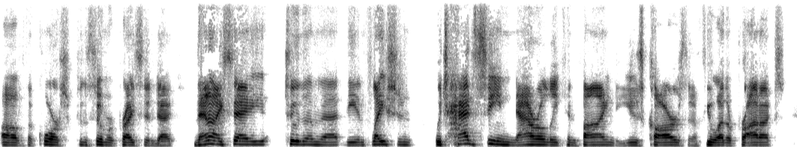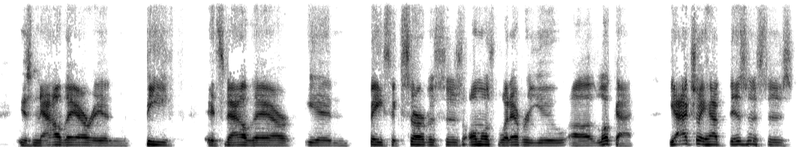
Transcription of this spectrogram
of the core consumer price index. Then I say to them that the inflation, which had seemed narrowly confined to used cars and a few other products, is now there in beef. It's now there in basic services, almost whatever you uh, look at. You actually have businesses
